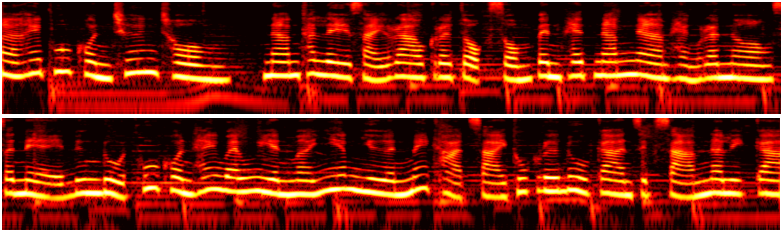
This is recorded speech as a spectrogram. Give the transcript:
มาให้ผู้คนชื่นชม น้ำทะเลใสราวกระจกสมเป็นเพชรน้ำงามแห่งระนองสเสน่ห์ดึงดูดผู้คนให้แวะเวียนมาเยี่ยมเยือนไม่ขาดสายทุกฤดูกาล 13 นาฬิกา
